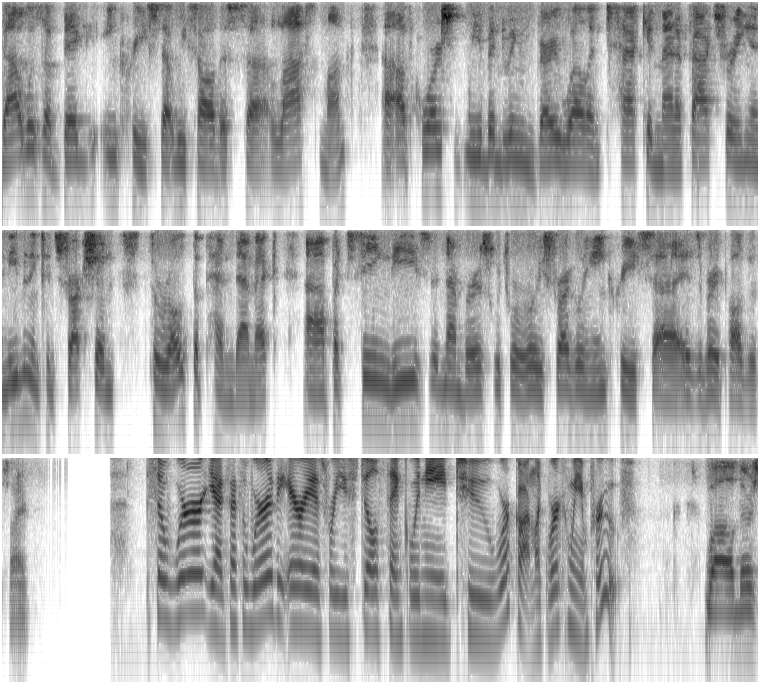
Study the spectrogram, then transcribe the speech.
that was a big increase that we saw this uh, last month. Uh, of course, we've been doing very well in tech and manufacturing and even in construction throughout the pandemic. but seeing these numbers, which were really struggling, increase is a very positive sign. So where, yeah, exactly. Where are the areas where you still think we need to work on? Like, where can we improve? Well, there's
